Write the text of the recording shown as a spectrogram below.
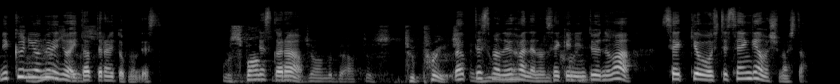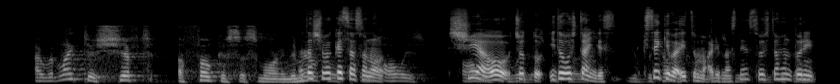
御国を見るには至ってないと思うんです。ですから、バプテスマのヨハネの責任というのは、説教をして宣言をしました。私は今朝その視野をちょっと移動したいんです。奇跡はいつもありますね。そして本当に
